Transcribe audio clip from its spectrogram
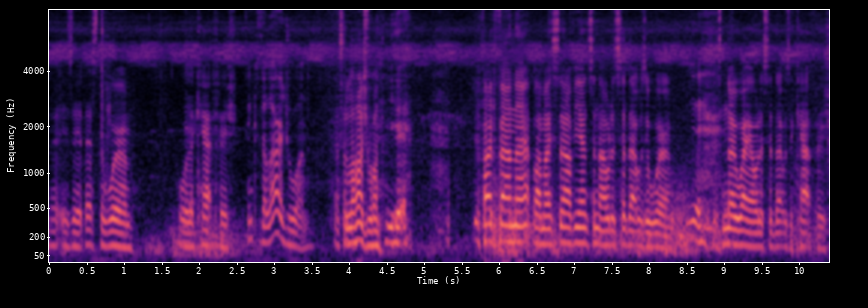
That is it. That's the worm, or the catfish. I think it's a large one. That's a large one. Yeah. If I'd found that by myself, Jansen, I would have said that was a worm. Yeah. There's no way I would have said that was a catfish.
